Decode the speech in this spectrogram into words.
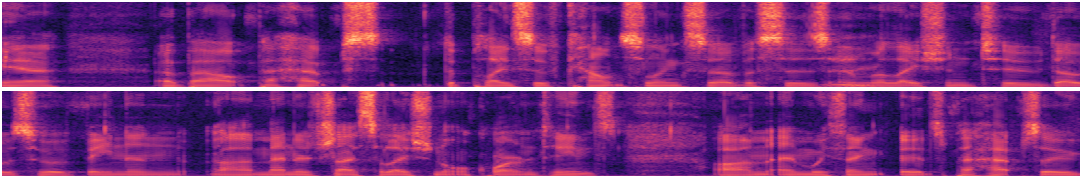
air about perhaps the place of counselling services in Mm. relation to those who have been in uh, managed isolation or quarantines. Um, and we think it's perhaps a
